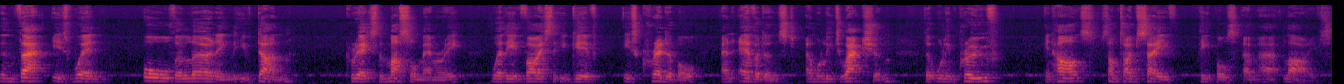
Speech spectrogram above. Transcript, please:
then that is when all the learning that you've done creates the muscle memory where the advice that you give is credible and evidenced and will lead to action that will improve, enhance, sometimes save people's um, uh, lives.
